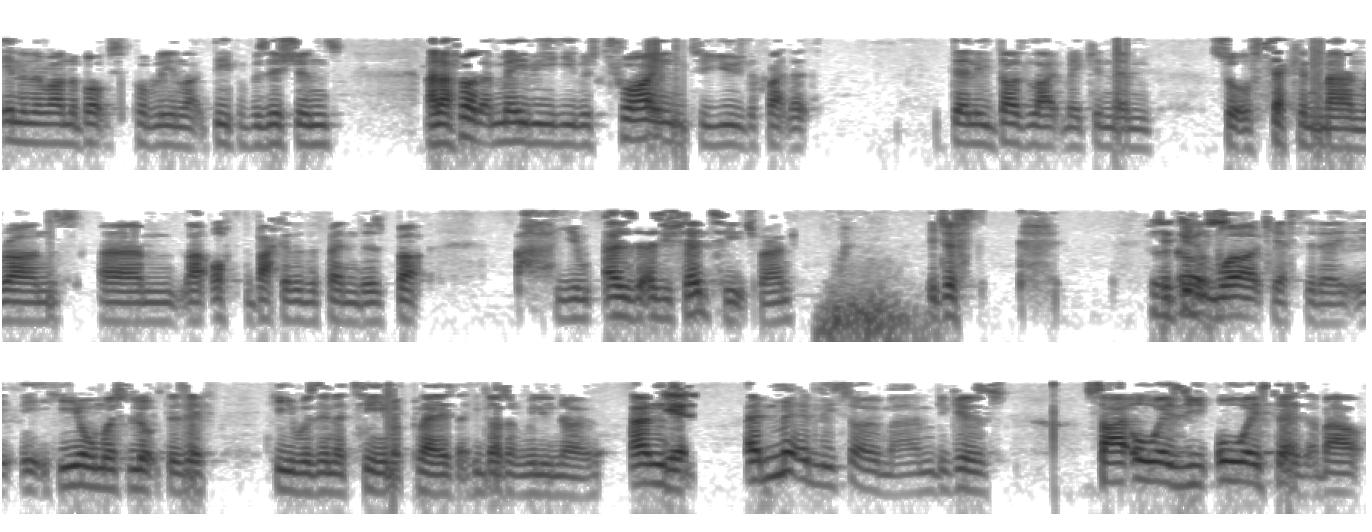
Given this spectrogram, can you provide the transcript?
in and around the box, probably in like deeper positions, and I felt that maybe he was trying to use the fact that Dele does like making them sort of second man runs, um, like off the back of the defenders. But you, as as you said, Teach man, it just it didn't work yesterday. It, it, he almost looked as if he was in a team of players that he doesn't really know, and Yeah. admittedly so, man, because So I always he always says about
